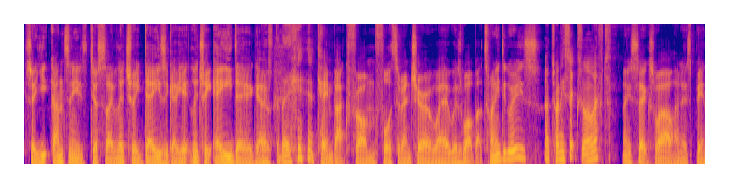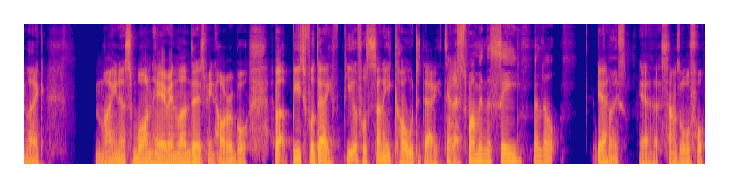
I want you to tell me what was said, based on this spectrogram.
so you, Anthony's just like literally days ago, literally a day ago, Yesterday. came back from Fuerteventura where it was what about twenty degrees, At 26 when I left. twenty six. Wow, and it's been like minus one here in London. It's been horrible, but beautiful day, beautiful sunny cold day Yeah, I swam in the sea a lot. It was Yeah. Nice. Yeah, that sounds awful.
